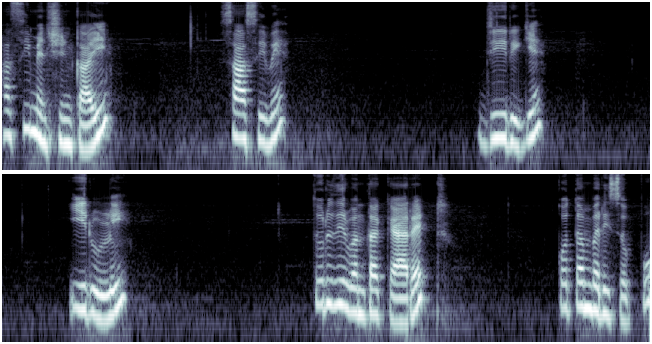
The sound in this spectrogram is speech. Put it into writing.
ಹಸಿಮೆಣಸಿನ್ಕಾಯಿ ಸಾಸಿವೆ, ಜೀರಿಗೆ, ಈರುಳ್ಳಿ, ತುರಿದಿರುವಂಥ ಕ್ಯಾರೆಟ್, ಕೊತ್ತಂಬರಿ ಸೊಪ್ಪು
